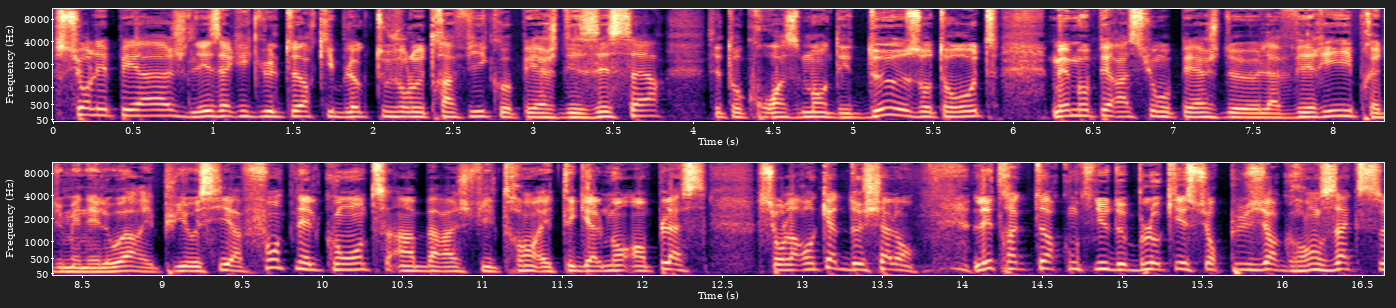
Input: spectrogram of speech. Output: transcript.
sur les péages. Les agriculteurs qui bloquent toujours le trafic au péage des Essarts. C'est au croisement des deux autoroutes. Même opération au péage de la Véry, près du Maine-et-Loire. Et puis aussi à Fontenay-le-Comte. Un barrage filtrant est également en place sur la rocade de Chaland. Les tracteurs continuent de bloquer sur plusieurs grands axes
